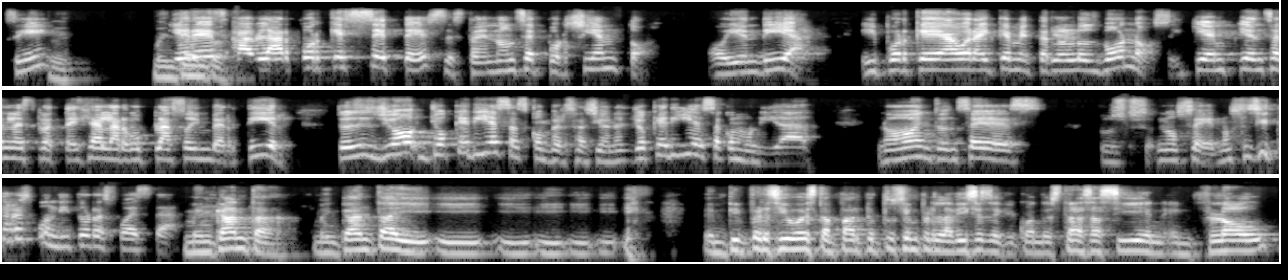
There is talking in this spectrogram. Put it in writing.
¿sí? sí. Quieres hablar por qué CETES está en 11% hoy en día y por qué ahora hay que meterle los bonos y quién piensa en la estrategia a largo plazo de invertir. Entonces yo, yo quería esas conversaciones, yo quería esa comunidad, ¿no? Entonces, pues no sé, no sé si te respondí tu respuesta. Me encanta, me encanta y, y, y, y en ti percibo esta parte, tú siempre la dices de que cuando estás así en, en flow,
